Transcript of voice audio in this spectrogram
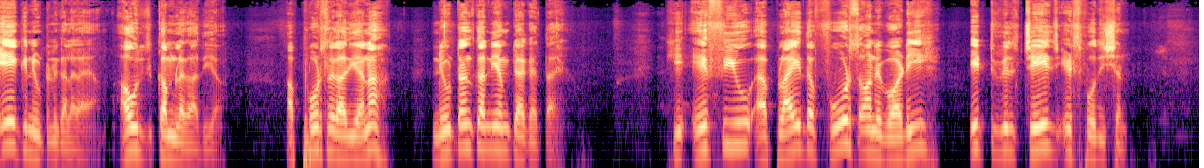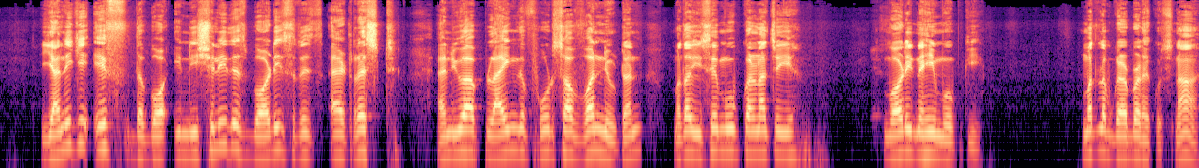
एक न्यूटन का लगाया, और कम लगा दिया। अब फोर्स लगा दिया ना न्यूटन का नियम क्या कहता है? कि if you apply the force on a body it will change its position यानी कि if the initially this body at rest and you are applying the force of one newton मतलब इसे मूव करना चाहिए। बॉडी नहीं मूव की। मतलब गड़बड़ है कुछ ना?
